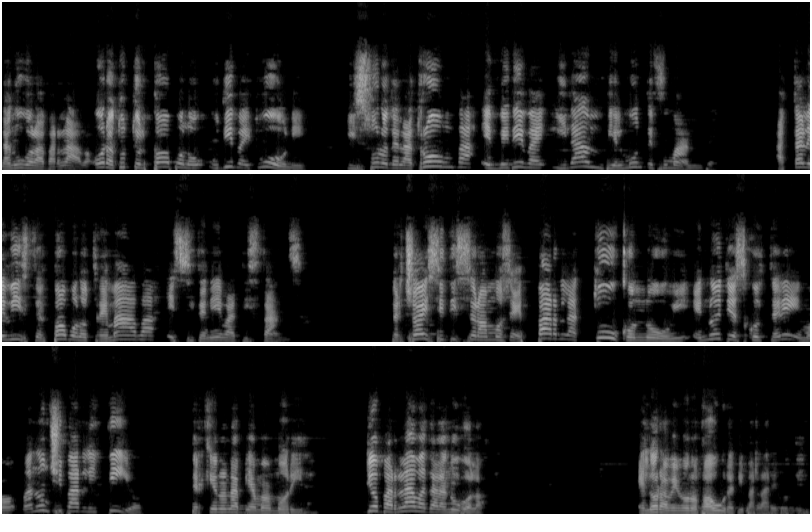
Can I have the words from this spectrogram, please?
la nuvola parlava. Ora tutto il popolo udiva i tuoni, il suono della tromba e vedeva i lampi e il monte fumante. A tale vista il popolo tremava e si teneva a distanza. Perciò essi dissero a Mosè, parla tu con noi e noi ti ascolteremo, ma non ci parli Dio, perché non abbiamo a morire. Dio parlava dalla nuvola e loro avevano paura di parlare con Dio.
